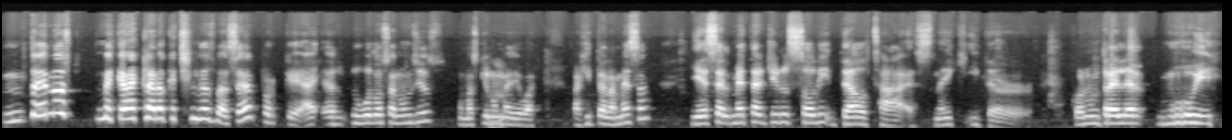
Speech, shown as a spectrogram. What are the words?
mm, Todavía no me queda claro qué chingas va a ser porque hay- eh, hubo dos anuncios, o más que uno medio ba- bajito a la mesa, y es el Metal Gear Solid Delta Snake Eater, con un tráiler muy,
